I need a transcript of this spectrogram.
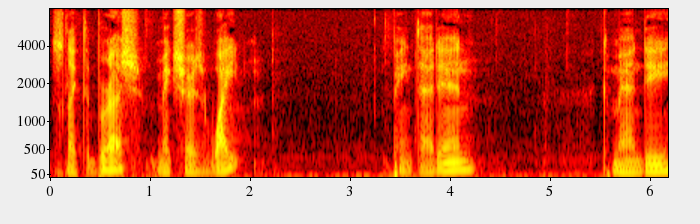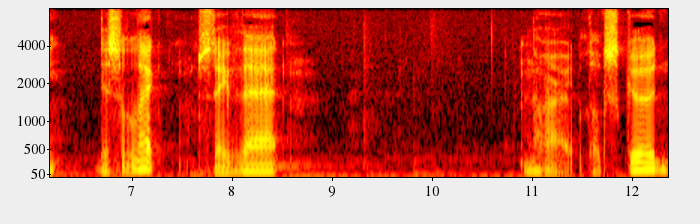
Select the brush. Make sure it's white. Paint that in. Command D, deselect. Save that. Alright, looks good.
